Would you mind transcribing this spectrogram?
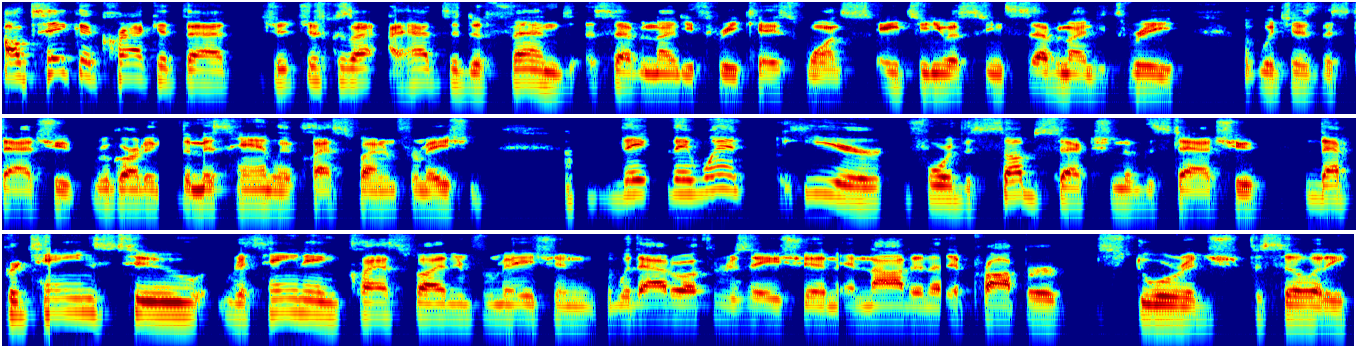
I'll take a crack at that just because I, I, had to defend a 793 case once, 18 U.S.C. 793, which is the statute regarding the mishandling of classified information. They they went here for the subsection of the statute that pertains to retaining classified information without authorization and not in a, a proper storage facility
